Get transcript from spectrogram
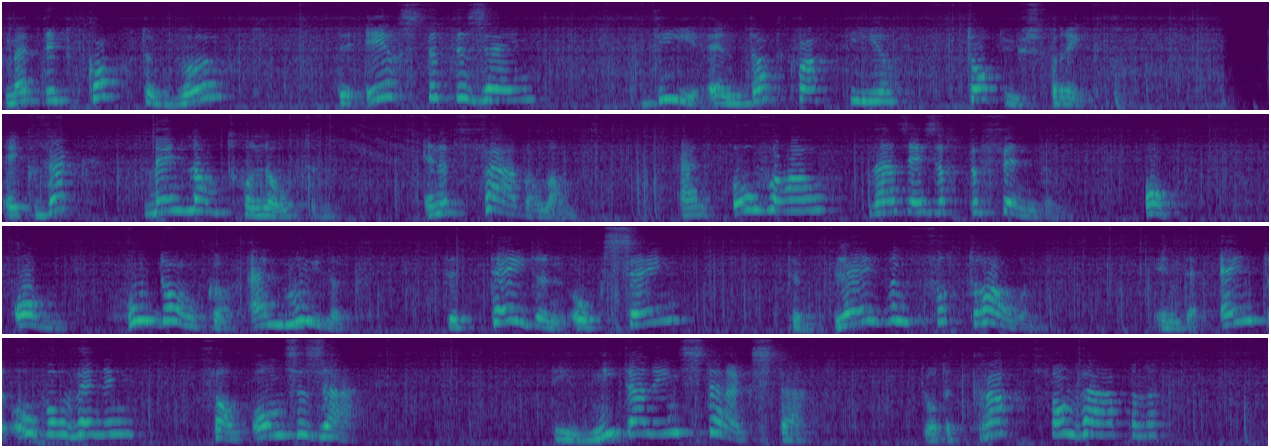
met dit korte woord de eerste te zijn die in dat kwartier tot u spreekt. Ik wek mijn landgenoten in het vaderland en overal waar zij zich bevinden op om, hoe donker en moeilijk de tijden ook zijn, te blijven vertrouwen in de eindoverwinning van onze zaak, die niet alleen sterk staat door de kracht van wapenen,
